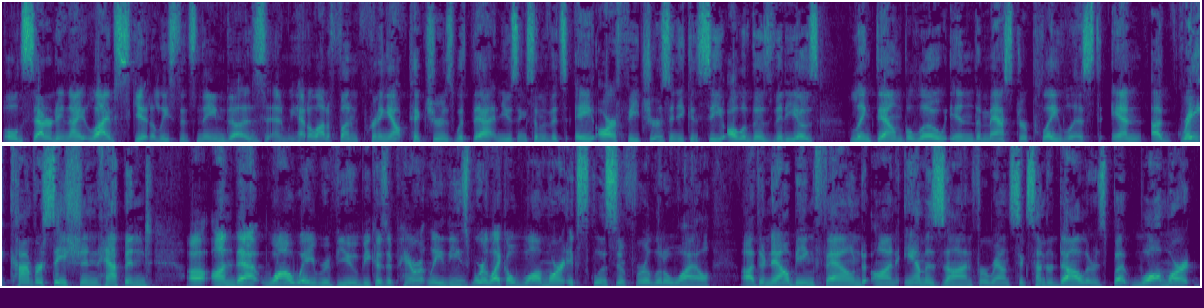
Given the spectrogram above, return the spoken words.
old Saturday Night Live skit, at least its name does. And we had a lot of fun printing out pictures with that and using some of its AR features. And you can see all of those videos link down below in the master playlist. And a great conversation happened uh, on that Huawei review because apparently these were like a Walmart exclusive for a little while. Uh, they're now being found on Amazon for around $600. But Walmart,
